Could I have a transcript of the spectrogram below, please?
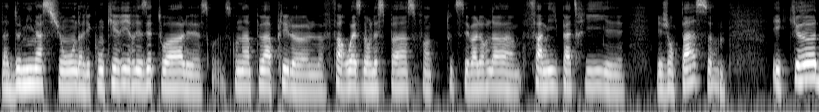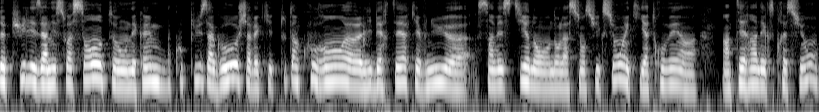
la domination, d'aller conquérir les étoiles, ce qu'on a un peu appelé le, Far West dans l'espace, enfin, toutes ces valeurs-là, famille, patrie, et j'en passe et que depuis les années 60, on est quand même beaucoup plus à gauche avec tout un courant euh, libertaire qui est venu euh, s'investir dans, la science-fiction et qui a trouvé un, terrain d'expression.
